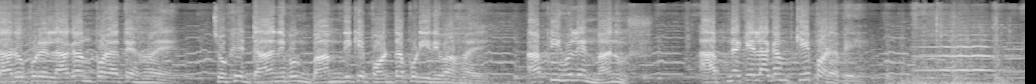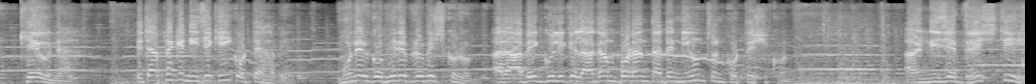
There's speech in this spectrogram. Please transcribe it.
তার উপরে লাগাম পরাতে হয়, চোখের ডান এবং বাম দিকে পর্দা পরিয়ে দেওয়া হয়। আপনি হলেন মানুষ। আপনাকে লাগাম কে পড়াবে কেউ না। এটা আপনাকে নিজেকেই করতে হবে। মনের গভীরে প্রবেশ করুন আর আবেগগুলিকে লাগাম পরান তাদের নিয়ন্ত্রণ করতে শিখুন। আর নিজের দৃষ্টি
